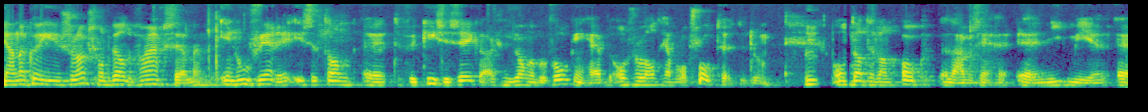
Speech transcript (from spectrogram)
Ja, dan kun je je zo langzamerhand wel de vraag stellen: in hoeverre is het dan uh, te verkiezen, zeker als je een jonge bevolking hebt, om zo'n land helemaal op slot te, te doen? Hm. Omdat er dan ook, laten we zeggen, uh, niet meer uh,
